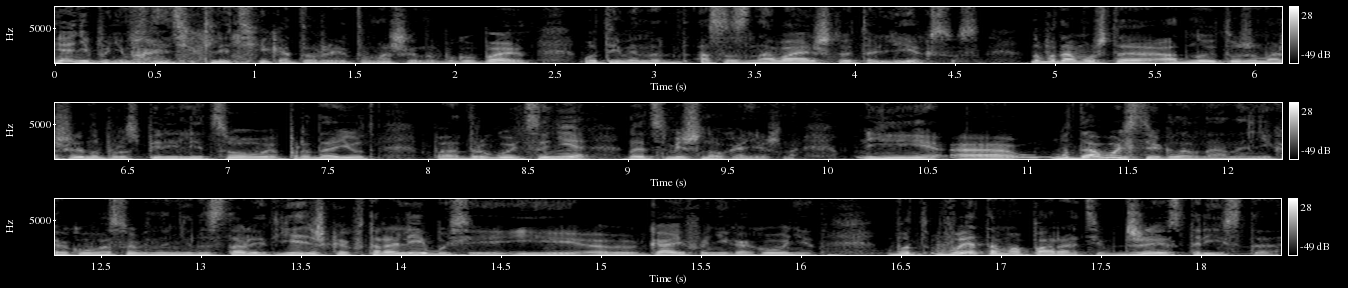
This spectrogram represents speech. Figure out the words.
я не понимаю этих людей, которые эту машину покупают, вот именно осознавая, что это Lexus. Ну, потому что одну и ту же машину просто перелицовывая продают по другой цене. Ну, это смешно, конечно. И а, удовольствия, главное, она никакого особенно не доставляет. Едешь как в троллейбусе, и э, кайфа никакого нет. Вот в этом аппарате, в GS300,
